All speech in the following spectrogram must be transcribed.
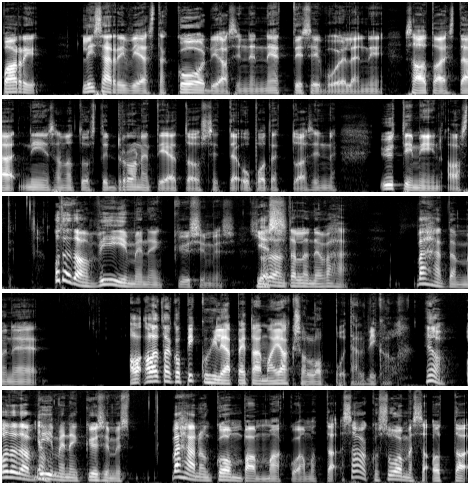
pari lisäriviestä koodia sinne nettisivuille, niin saataisiin tämä niin sanotusti drone-tietous sitten upotettua sinne ytimiin asti. Otetaan viimeinen kysymys. Yes. Otetaan tällainen vähän, vähän tämmöinen... Aletaanko pikkuhiljaa petaamaan jakson loppuun tällä vikalla? Joo, otetaan Joo. viimeinen kysymys. Vähän on kompan makua, mutta saako Suomessa ottaa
